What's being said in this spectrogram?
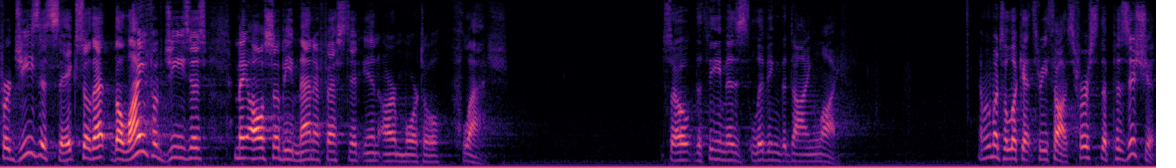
for Jesus' sake, so that the life of Jesus may also be manifested in our mortal flesh. So the theme is living the dying life. And we want to look at three thoughts. First, the position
